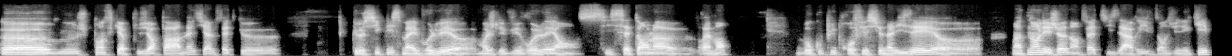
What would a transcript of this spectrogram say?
Je pense qu'il y a plusieurs paramètres. Il y a le fait que le cyclisme a évolué. Euh, moi, je l'ai vu évoluer en 6-7 ans, là, euh, vraiment. Beaucoup plus professionnalisé. Euh, maintenant, les jeunes, en fait, ils arrivent dans une équipe.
